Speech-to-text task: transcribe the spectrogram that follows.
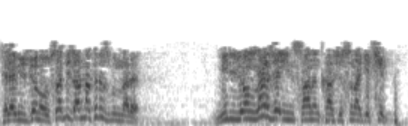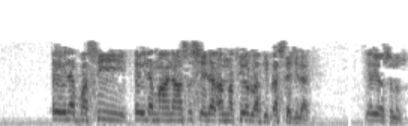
Televizyon olsa biz anlatırız bunları. Milyonlarca insanın karşısına geçip, öyle basit, öyle manasız şeyler anlatıyorlar ki gazeteciler. Görüyorsunuz.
